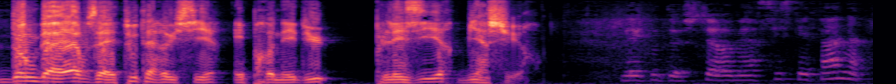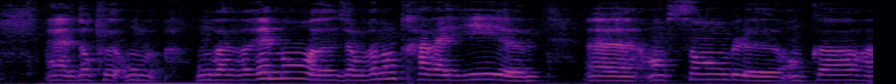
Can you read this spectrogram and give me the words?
Donc derrière, vous avez tout à réussir et prenez du plaisir, bien sûr. Mais écoute, je te remercie Stéphane. Euh, donc euh, on, va vraiment, euh, nous allons vraiment travailler ensemble encore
